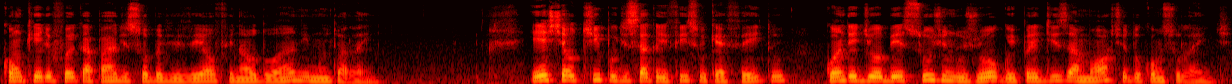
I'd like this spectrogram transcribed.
com que ele foi capaz de sobreviver ao final do ano e muito além. Este é o tipo de sacrifício que é feito quando Ediobê surge no jogo e prediz a morte do consulente.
